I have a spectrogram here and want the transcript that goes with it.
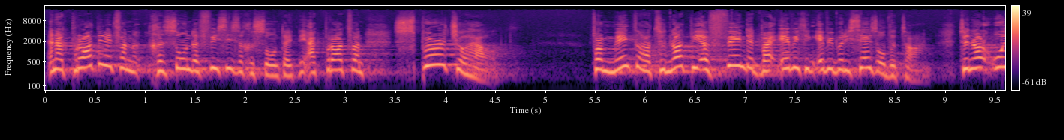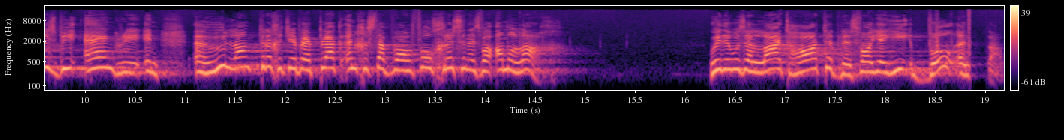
En ek praat nie net van gesonde fisiese gesondheid nie, ek praat van spiritual health. From mental health, to not be offended by everything everybody says all the time. To not always be angry. En uh, hoe lank terug het jy by 'n plek ingestap waar vol Christene is waar almal lag? Where there was a light-heartedness waar jy hier wil instap.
